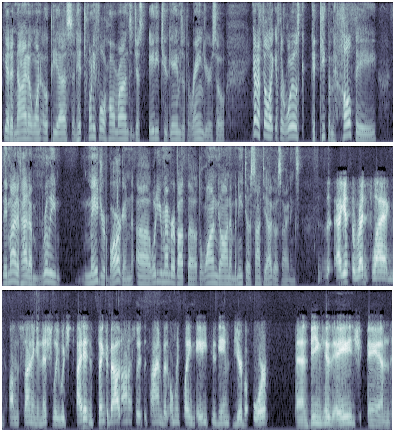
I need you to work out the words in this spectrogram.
he had a 901 OPS and hit 24 home runs in just 82 games with the Rangers. So, kind of felt like if the Royals could keep him healthy, they might have had a really major bargain. Uh, what do you remember about the the Juan Gone and Benito Santiago signings? I guess the red flag on the signing initially, which I didn't think about honestly at the time, but only playing 82 games the year before, and being his age and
